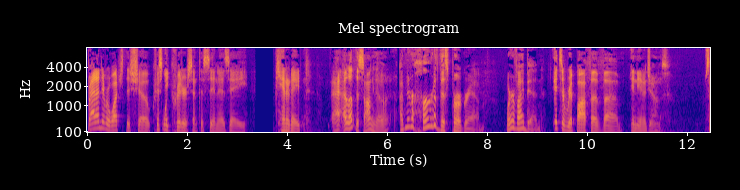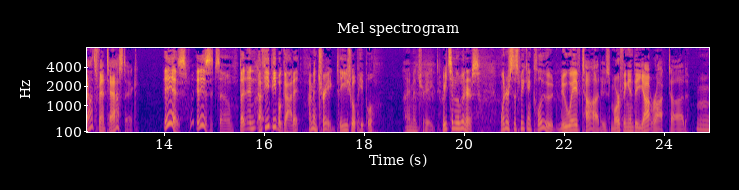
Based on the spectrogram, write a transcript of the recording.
Brad, I never watched this show. Crispy Critter sent this in as a candidate. I, I love the song though. I've never heard of this program. Where have I been? It's a ripoff of uh, Indiana Jones. Sounds fantastic. It is. It is. So, but and a few people got it. I'm intrigued. The usual people. I'm intrigued. Read some of the winners. Winners this week include New Wave Todd, who's morphing into Yacht Rock Todd. Hmm.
